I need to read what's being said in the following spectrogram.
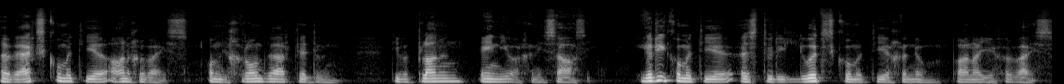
'n werkskomitee aangewys om die grondwerk te doen, die beplanning en die organisasie. Hierdie komitee is toe die loodskomitee genoem waarna jy verwys.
